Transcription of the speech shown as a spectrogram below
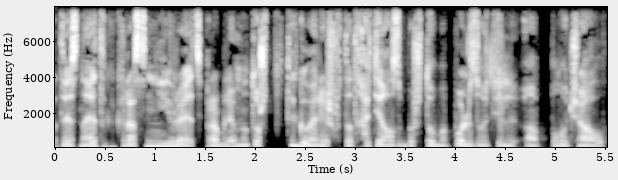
Соответственно, это как раз не является проблемой. Но то, что ты говоришь, вот это хотелось бы, чтобы пользователь а, получал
